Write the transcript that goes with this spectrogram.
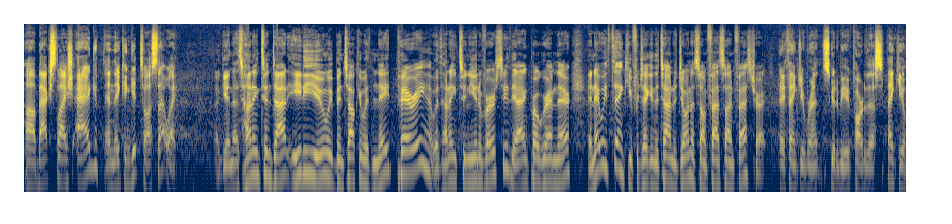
uh, backslash ag, and they can get to us that way. Again, that's huntington.edu. We've been talking with Nate Perry with Huntington University, the ag program there. And Nate, we thank you for taking the time to join us on Fastline Fast Track. Hey, thank you, Brent. It's good to be a part of this. Thank you.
